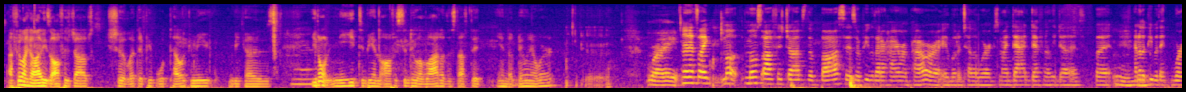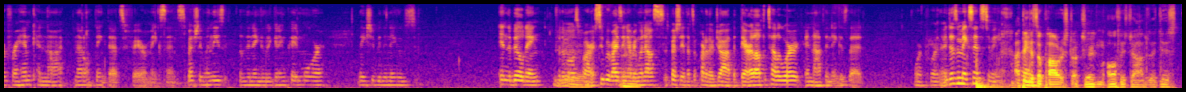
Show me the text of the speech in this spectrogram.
I feel like a lot of these office jobs should let their people telecommute because Yeah. you don't need to be in the office to do a lot of the stuff that you end up doing at work. Yeah. Right. And it's like mo- most office jobs, the bosses or people that are higher in power are able to telework. 'cause my dad definitely does, but I know the people that work for him cannot, and I don't think that's fair or makes sense. Especially when these the niggas are getting paid more, they should be the niggas in the building for the most part, supervising Mhm. everyone else, especially if that's a part of their job. But they're allowed to telework, and not the niggas that work for them. It doesn't make sense to me. I think it's a power structure in office jobs that just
